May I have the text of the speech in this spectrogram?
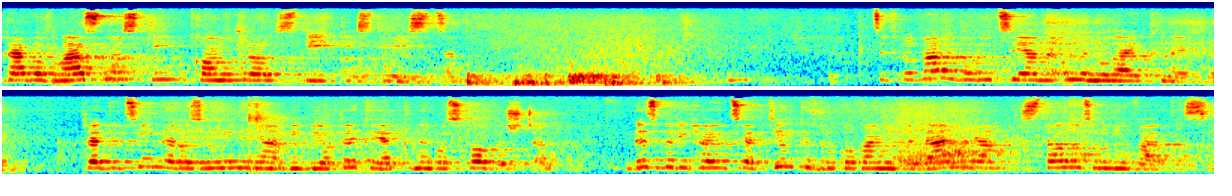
prawo własności, kontrol, стійкість місця. Cyfrowa rewolucja nie umynuła i knychy. Tradycyjne rozumienia biblioteki jak knygoschowiszcza, де зберігаються тільки друковані видання, стало змінюватися.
